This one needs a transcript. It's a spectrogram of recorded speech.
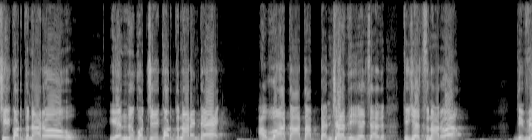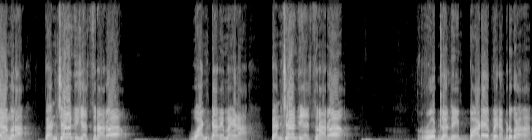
చీకొడుతున్నారు. ఎందుకు చీకొడుతున్నారంటే అవ్వా తాత పెన్షన్ తీసేసే తీసేస్తున్నారు. దివ్యాంగుల పెన్షన్ తీసేస్తున్నారు. ఒంటరి మహిళ పెన్షన్ తీసేస్తున్నారు. రోడ్లన్నీ పాడైపోయినప్పుడు కూడా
